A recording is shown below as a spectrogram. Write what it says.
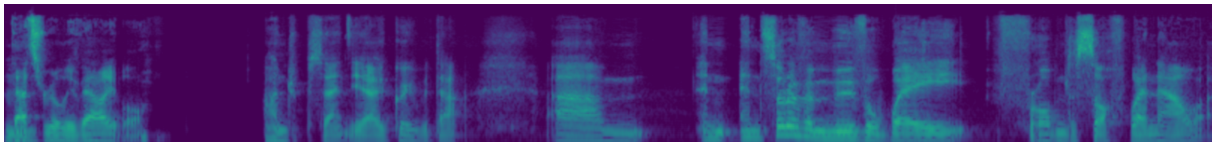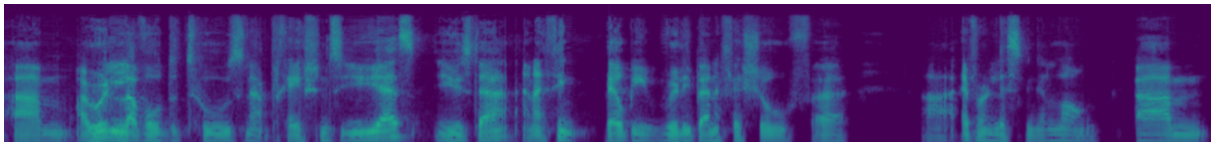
that's really valuable. 100%. Yeah, I agree with that. Um, and, and sort of a move away from the software now. Um, I really love all the tools and applications that you use, use there, and I think they'll be really beneficial for uh, everyone listening along. Um,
